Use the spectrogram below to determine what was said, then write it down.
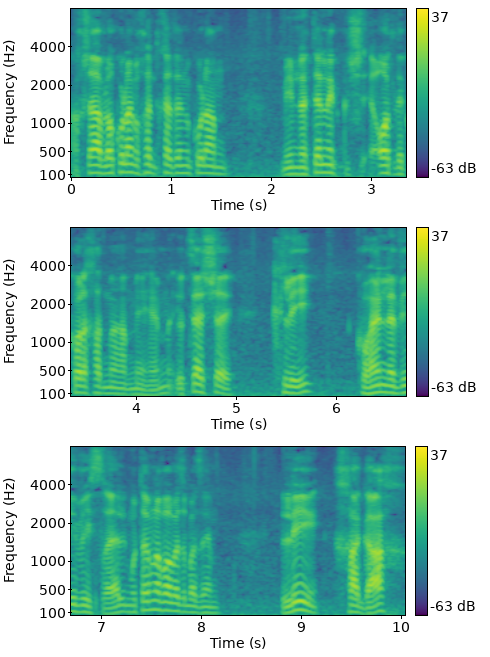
עכשיו, לא כולם יכולים להתחיל לתת כולם. אם ניתן אות לכל אחד מהם, יוצא שכלי, כהן, לוי וישראל, מותרים לבוא בזה בזה. לי חגך,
